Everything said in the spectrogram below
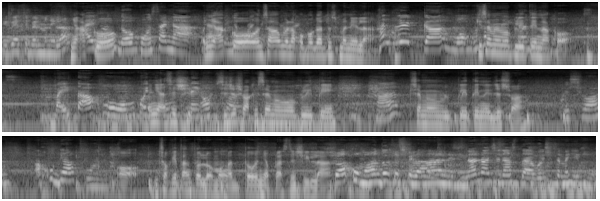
ABS-CBN Manila? Nya I ako. don't know kung saan nga. Nya ako, unsa man na ako pagadtos Manila. Hundred ka. Mo- kung Kisa may na maplitin ako. Baita ako. Mo ko Nya si si son. Joshua kisa may mapliti. Ha? Kisa may mapliti ni Joshua. Joshua? Ako gyapon. Oh, so kitang tulo mga to niya plus ni Sheila. So ako, mahandol sa eskwelahan. Nana, siya ng style. Wala siya sa mahimo.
